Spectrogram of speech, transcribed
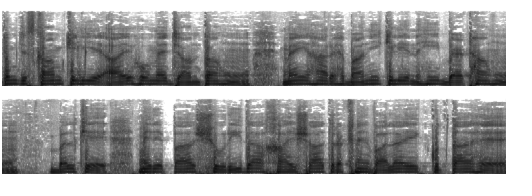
تم جس کام کے لیے آئے ہو میں جانتا ہوں۔ میں یہاں رہبانی کے لیے نہیں بیٹھا ہوں، بلکہ میرے پاس شوریدہ خواہشات رکھنے والا ایک کتا ہے۔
